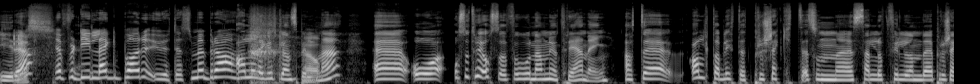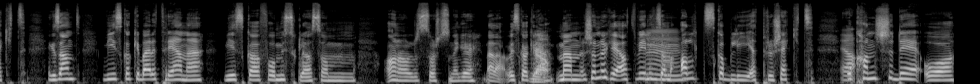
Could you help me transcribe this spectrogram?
i det. Yes. Ja, for de legger bare ut det som er bra. Alle legger ut glansbildene. Eh, og, og så tror jeg også, for hun nevner jo trening, at eh, alt har blitt et prosjekt, et sånn eh, selvoppfyllende prosjekt. Ikke sant? Vi skal ikke bare trene, vi skal få muskler som Arnold Schwarzenegger. Nei da, vi skal ikke Ja. det. Men skjønner du ikke? At vi liksom, Mm. alt skal bli et prosjekt. Ja. Og kanskje det å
